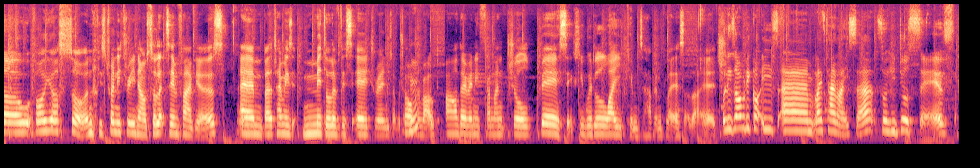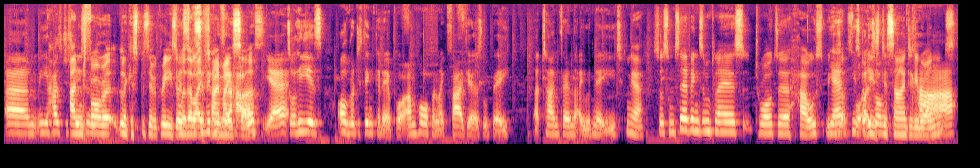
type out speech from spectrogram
So for your son, he's 23 now, so let's say in five years, um, by the time he's middle of this age range that we're talking Mm-hmm. about, are there any financial basics you would like him to have in place at that age? Well, he's already got his um, lifetime ISA, so he does save. Um, he has just and recently- for a, like a specific reason with a lifetime ISA. house, yeah. So he is already thinking it, but I'm hoping like five years would be that time frame that he would need. Yeah, so some savings in place towards a house because Yeah, that's he's what got he's decided he wants.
